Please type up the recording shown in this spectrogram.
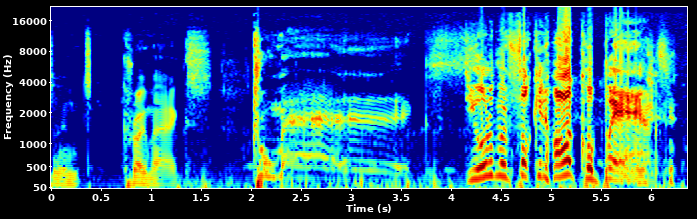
Excellent Cro-Mags. Cro-Mags! The ultimate fucking hardcore band.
